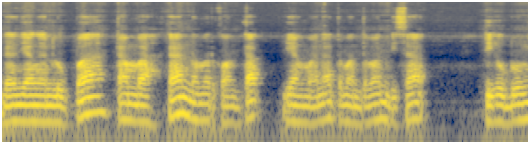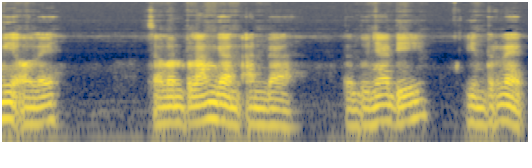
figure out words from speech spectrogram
Dan jangan lupa tambahkan nomor kontak yang mana teman-teman bisa dihubungi oleh calon pelanggan Anda, tentunya di internet.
